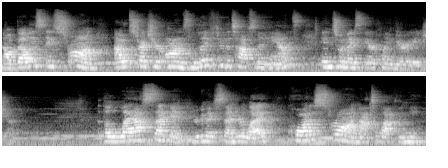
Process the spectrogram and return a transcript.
Now belly stays strong, outstretch your arms, lift through the tops of the hands into a nice airplane variation. At the last second, you're gonna extend your leg. Quad is strong, not to lock the knee.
